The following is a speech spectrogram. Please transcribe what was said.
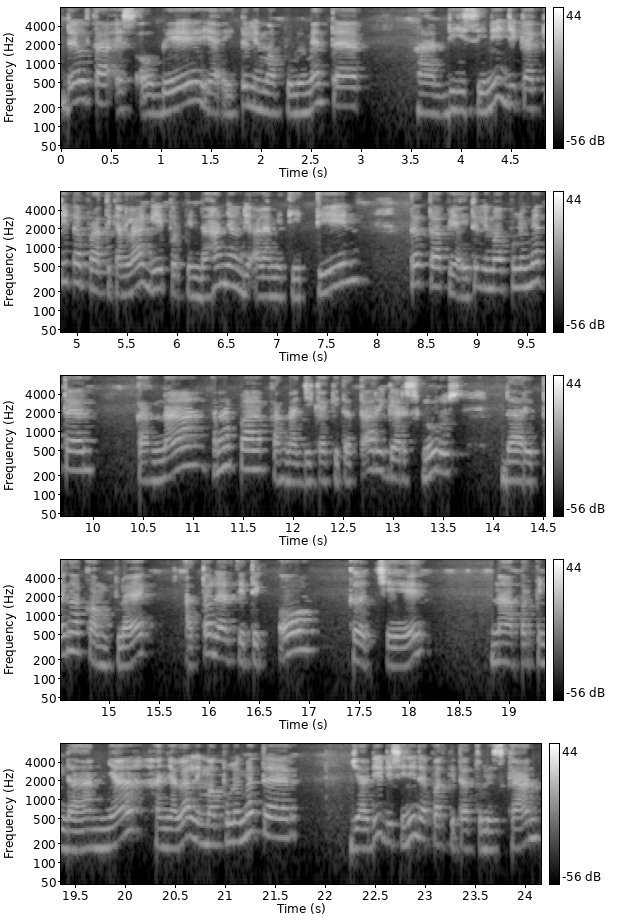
delta SOB yaitu 50 meter. Nah, di sini jika kita perhatikan lagi perpindahan yang dialami Titin tetap yaitu 50 meter. Karena kenapa? Karena jika kita tarik garis lurus dari tengah kompleks atau dari titik O ke C, nah perpindahannya hanyalah 50 meter. Jadi di sini dapat kita tuliskan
